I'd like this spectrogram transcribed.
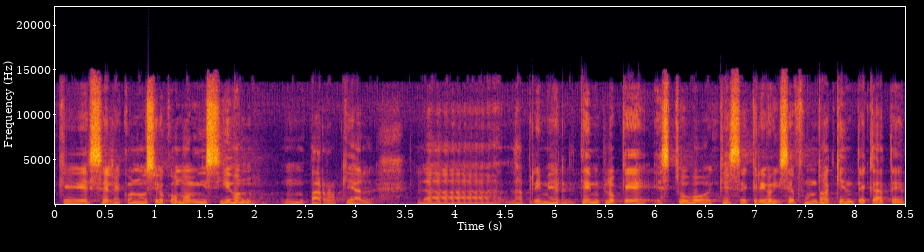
que se le conoció como misión mm, parroquial, la, la primer templo que estuvo, que se crió y se fundó aquí en Tecate,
